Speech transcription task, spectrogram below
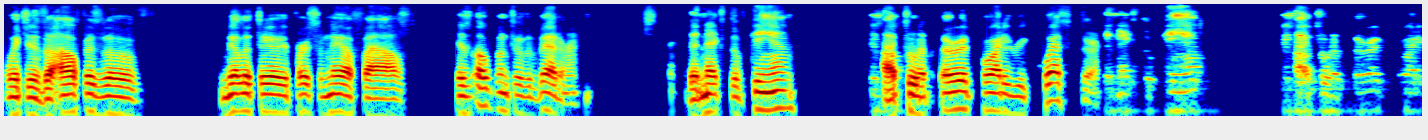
which is the Office of Military Personnel Files, is open to the veteran. The next of kin uh, to a third party requester. The next of kin uh, to a third party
